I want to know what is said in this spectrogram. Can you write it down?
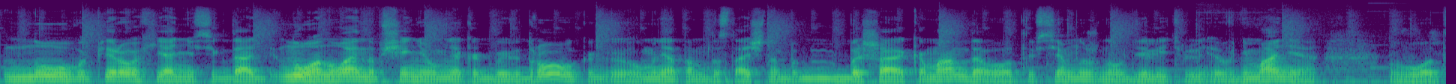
Ну, во-первых, я не всегда... Ну, онлайн общение у меня как бы ведро, как, у меня там достаточно большая команда, вот, и всем нужно уделить внимание, вот.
